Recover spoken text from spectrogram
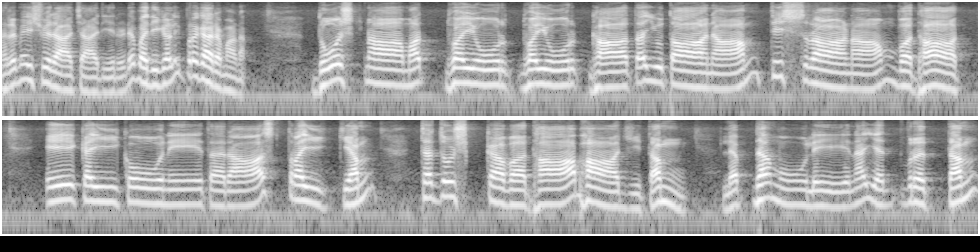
പരമേശ്വരാചാര്യരുടെ വരികൾ ഇപ്രകാരമാണ്. ദോഷ്ണാമധ്വയോർധ്വയോർഘാതയുതാനാം തിശ്രാണാം വധാത്. ഏകൈകോനേതരാസ്ത്രൈക്യം ചതുഷ്കവധാഭാജിതം. ലബ്ധമൂലേന യദ്വൃത്തം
